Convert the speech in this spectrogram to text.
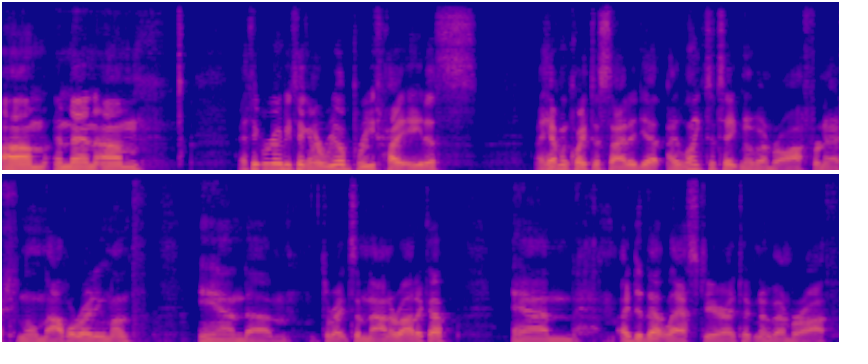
Um, and then um, I think we're going to be taking a real brief hiatus. I haven't quite decided yet. I like to take November off for National Novel Writing Month and um, to write some non erotica. And I did that last year. I took November off.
